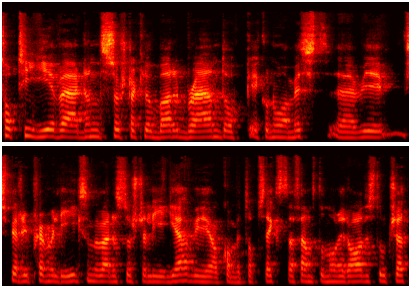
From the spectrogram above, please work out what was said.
topp 10 i världens största klubbar, brand och ekonomiskt. Eh, vi spelar i Premier League som är världens största liga. Vi har kommit topp 6 15 år i rad i stort sett.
